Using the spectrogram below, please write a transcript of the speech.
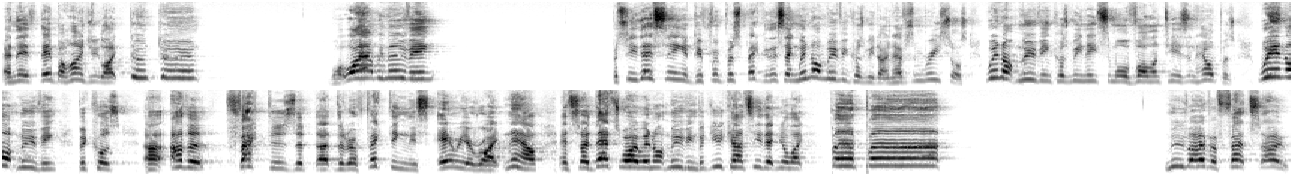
and they're, they're behind you like, dun, dun. Why aren't we moving? But see, they're seeing a different perspective. They're saying, we're not moving because we don't have some resource. We're not moving because we need some more volunteers and helpers. We're not moving because uh, other factors that, uh, that are affecting this area right now. And so that's why we're not moving. But you can't see that. And you're like, bah, bah. Move over, fatso.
